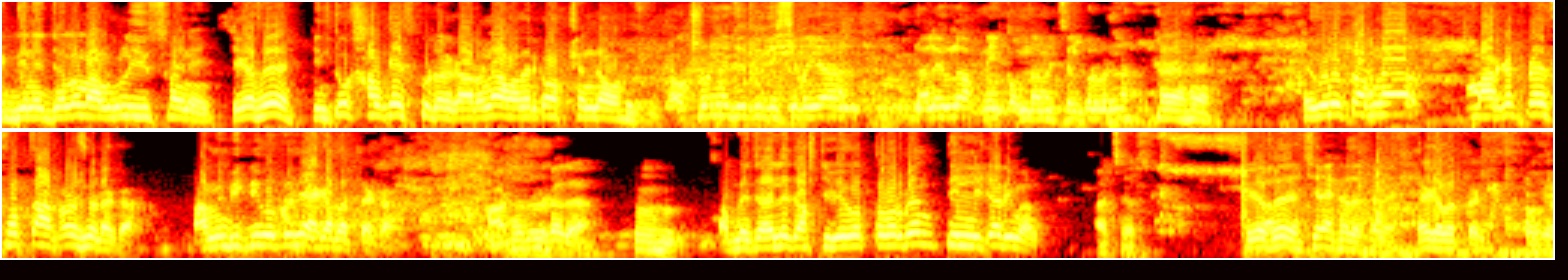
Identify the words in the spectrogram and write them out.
একদিনের জন্য মালগুলো ইউজ হয় নাই ঠিক আছে? কিন্তু হালকা স্কুটের কারণে আমাদেরকে অপশন দেওয়া হয়েছে। অকশনে যেহেতু দিচ্ছে ভাইয়া তাহলে এগুলো আপনি কম দামে সেল করবেন না? হ্যাঁ হ্যাঁ। এগুলো তো আপনার মার্কেট প্রাইস হচ্ছে আঠারোশো টাকা। আমি বিক্রি করতেছি এক হাজার টাকা। আঠারোশো টাকা? হুম হুম। আপনি চাইলে জাস্টিফাই করতে পারবেন তিন লিটারই মাল। আচ্ছা আচ্ছা। ঠিক আছে? এক হাজার টাকায়। এক হাজার টাকা। ওকে।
